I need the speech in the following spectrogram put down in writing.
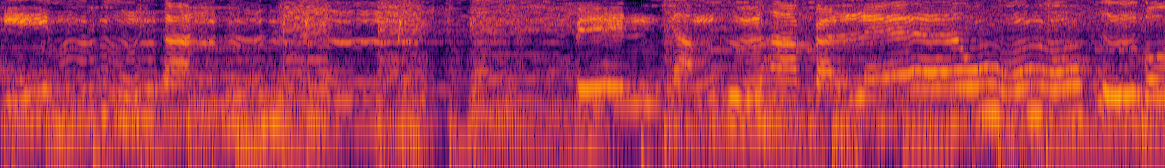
ทิมกันเป็นยังคือหักกันแล้ว คือบ่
